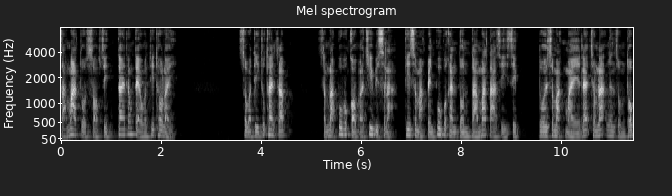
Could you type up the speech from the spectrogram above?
สามารถตรวจสอบสิทธิ์ได้ตั้งแต่วันที่เท่าไหร่ สวัสดีทุกท่านครับ สำหรับผู้ประกอบอาชีพอิสระที่สมัครเป็นผู้ประกันตนตามมาตรา 40 โดยสมัครใหม่และชำระเงินสมทบ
